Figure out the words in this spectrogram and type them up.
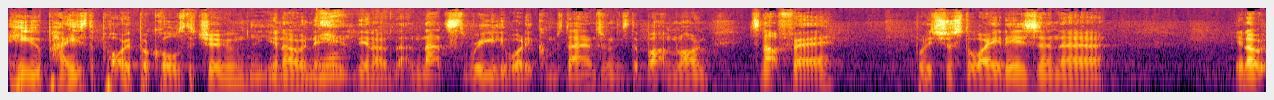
he who pays the piper calls the tune. You know, and Yeah. it, you know, and that's really what it comes down to. And it's the bottom line. It's not fair, but it's just the way it is. And uh, you know,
